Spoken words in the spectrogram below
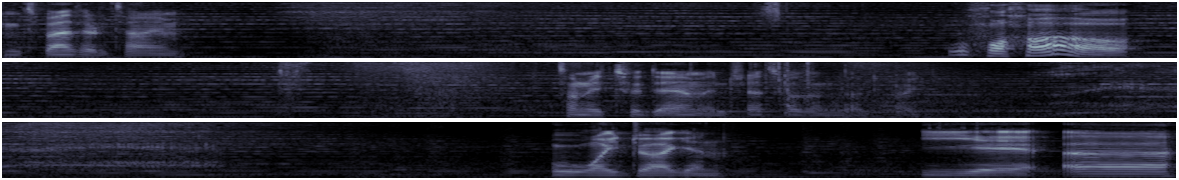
It's battle time. Whoa! It's only 2 damage, that wasn't that great. Ooh, White Dragon. Yeah, uh...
